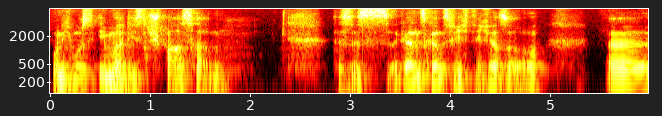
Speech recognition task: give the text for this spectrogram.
und ich muss immer diesen Spaß haben. Das ist ganz, ganz wichtig. Also äh,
